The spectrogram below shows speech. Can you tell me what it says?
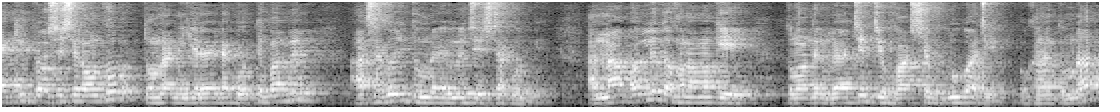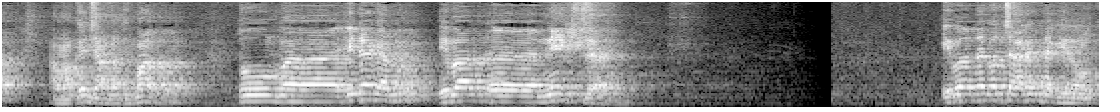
একই প্রসেসের অঙ্ক, তোমরা নিজেরা এটা করতে পারবে। আশা করি তোমরা এগুলো চেষ্টা করবে। আর না পারলে তখন আমাকে তোমাদের ব্যাচের যে হোয়াটসঅ্যাপ গ্রুপ আছে, ওখানে তোমরা আমাকে জানাতে পারো তো এটা গেল। এবার নেক্সট দেখো। এবার দেখো চারের দাগের অঙ্ক।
